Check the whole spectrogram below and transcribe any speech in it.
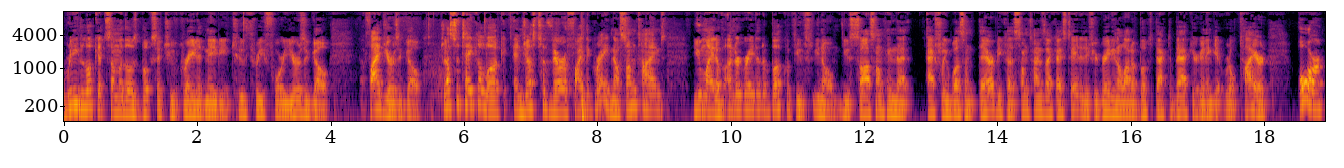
relook at some of those books that you've graded maybe two, three, four years ago, five years ago, just to take a look and just to verify the grade. Now, sometimes you might have undergraded a book if you've, you know you saw something that actually wasn't there because sometimes, like I stated, if you're grading a lot of books back to back, you're going to get real tired, or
